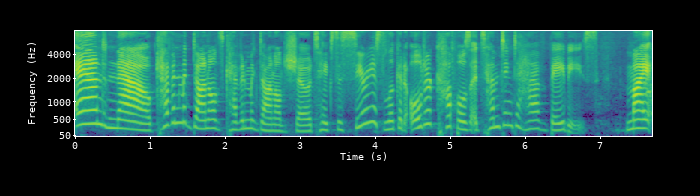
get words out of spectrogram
And now, Kevin McDonald's Kevin McDonald Show takes a serious look at older couples attempting to have babies. My,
